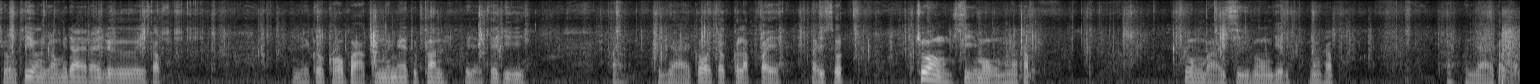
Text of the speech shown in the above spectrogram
ช่วงเที่ยงยังไม่ได้อะไรเลยครับวันนี้ก็ขอฝากคุณแม่แม่ๆทุกท่านผู้ใหญ่ใจดีคุณยายก็จะกลับไปไปสดช่วงสี่โมงนะครับ ช่วงบ่ายสี่โมงเย็นนะครับคุณยายก็อาบ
